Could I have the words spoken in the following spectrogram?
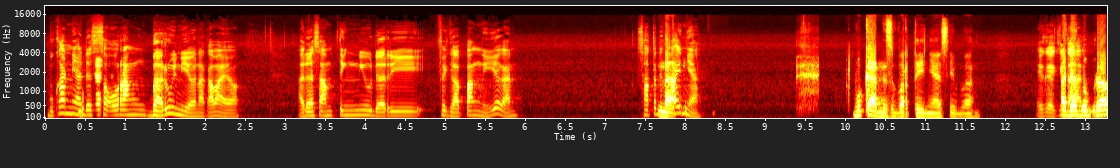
Bukan nih ada seorang baru ini ya nakama ya. Ada something new dari Vegapunk nih ya kan? Satelit Nah, lainnya. bukan sepertinya sih bang Oke, kita, ada beberapa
